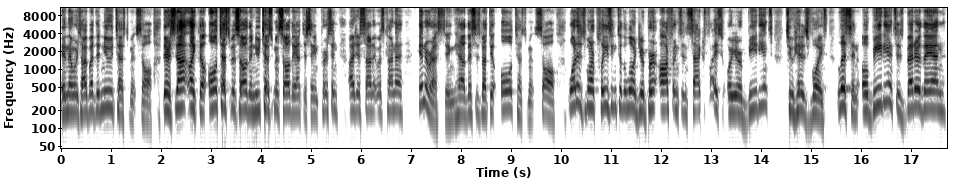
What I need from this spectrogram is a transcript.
And then we're talking about the New Testament Saul. There's not like the Old Testament Saul, and the New Testament Saul. They aren't the same person. I just thought it was kind of interesting how this is about the Old Testament Saul. What is more pleasing to the Lord, your burnt offerings and sacrifice or your obedience to his voice? Listen, obedience is better than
